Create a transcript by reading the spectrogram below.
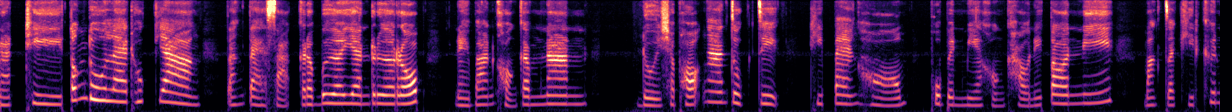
นัททีต้องดูแลทุกอย่างตั้งแต่สากกระเบือยันเรือรบในบ้านของกำนัน โดยเฉพาะงานจุกจิก ที่แป้งหอม ผู้เป็นเมียของเขาในตอนนี้ มักจะคิดขึ้น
